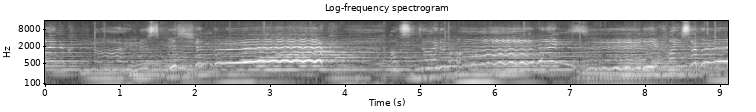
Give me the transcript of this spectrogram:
ein kleines bisschen Glück, aus deinem Arm ein selig heißer Glück.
